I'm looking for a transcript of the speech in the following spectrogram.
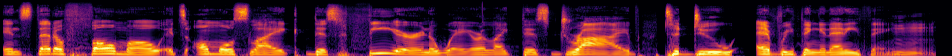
instead of FOMO, it's almost like this fear in a way or like this drive to do everything and anything. Mhm.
